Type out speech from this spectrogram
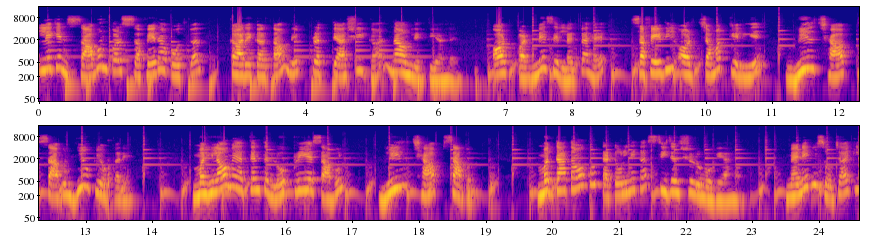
लेकिन साबुन पर सफेदा पोत कर कार्यकर्ताओं ने प्रत्याशी का नाम लिख दिया है और पढ़ने से लगता है सफेदी और चमक के लिए व्हील छाप साबुन ही उपयोग करें। महिलाओं में अत्यंत लोकप्रिय साबुन व्हील छाप साबुन। मतदाताओं को टटोलने का सीज़न शुरू हो गया है। मैंने भी सोचा कि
